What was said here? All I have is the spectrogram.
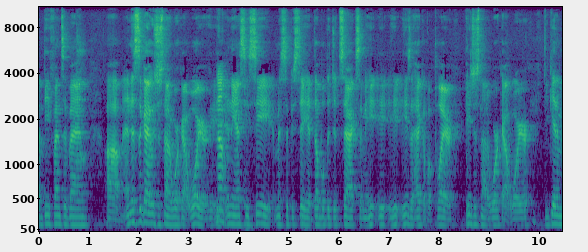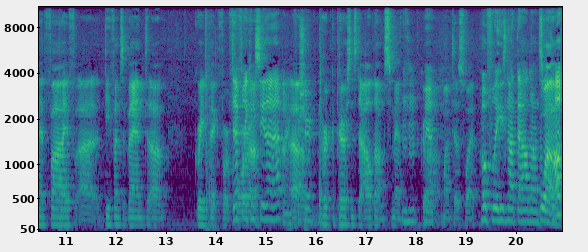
a, a defensive end. Um, and this is a guy who's just not a workout warrior. He, No. In the SEC, Mississippi State he had double-digit sacks. I mean, he, he, he- he's a heck of a player. He's just not a workout warrior. You get him at five, uh, defensive end. Um, great pick for Definitely for, can uh, see that happening uh, for sure. Heard comparisons to Aldon Smith, Mhm, uh, yeah. Montez Sweat. Hopefully he's not the Aldon Smith Well, off,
